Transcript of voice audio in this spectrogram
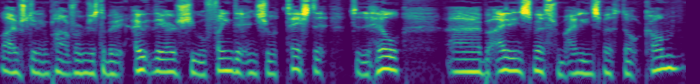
live streaming platform just about out there. She will find it and she'll test it to the hill. Uh, but Ileane Smith from IleaneSmith.com.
